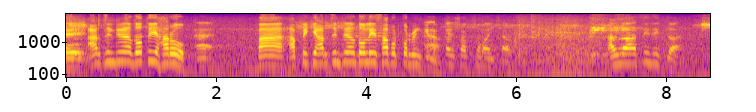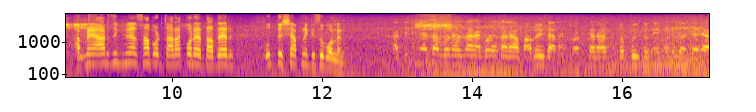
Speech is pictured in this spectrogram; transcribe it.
এই আর্জেন্টিনা যতই হারুক হ্যাঁ। বা আপনি কি আর্জেন্টিনা দলেই সাপোর্ট করবেন কিনা? সব সময় ইনশাআল্লাহ আল্লাহ আছে জিতলো আপনি আর্জেন্টিনার সাপোর্ট যারা করে তাদের উদ্দেশ্যে আপনি কিছু বলেন। আর্জেন্টিনা তারপরে যারা করে তারা ভালোই জানে। সরকার নব্বই জন যারা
